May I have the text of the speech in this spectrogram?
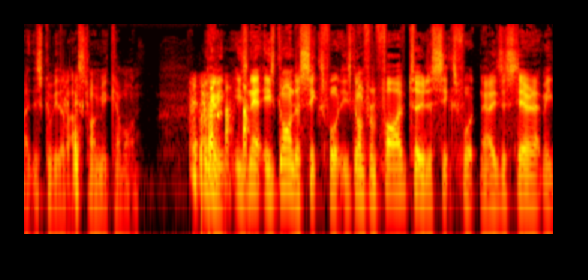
Mate, this could be the last time you come on. Look at him. He's now he's gone to six foot. He's gone from five two to six foot now. He's just staring at me,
